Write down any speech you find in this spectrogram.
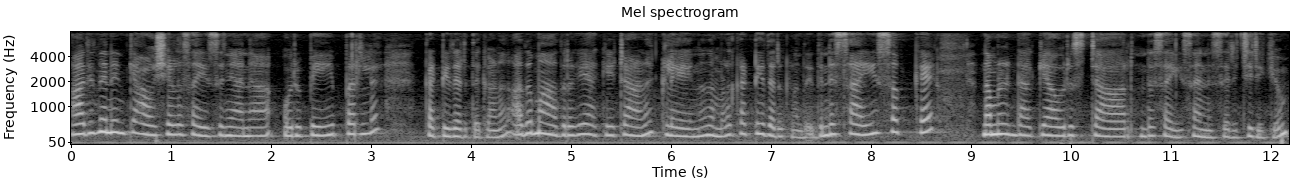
ആദ്യം തന്നെ എനിക്ക് ആവശ്യമുള്ള സൈസ് ഞാൻ ഒരു പേപ്പറിൽ കട്ട് ചെയ്തെടുത്തേക്കാണ് അത് മാതൃകയാക്കിയിട്ടാണ് ക്ലേന്ന് നമ്മൾ കട്ട് ചെയ്തെടുക്കുന്നത് ഇതിന്റെ സൈസൊക്കെ നമ്മൾ ഉണ്ടാക്കിയ ആ ഒരു സ്റ്റാറിന്റെ സൈസ് അനുസരിച്ചിരിക്കും.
